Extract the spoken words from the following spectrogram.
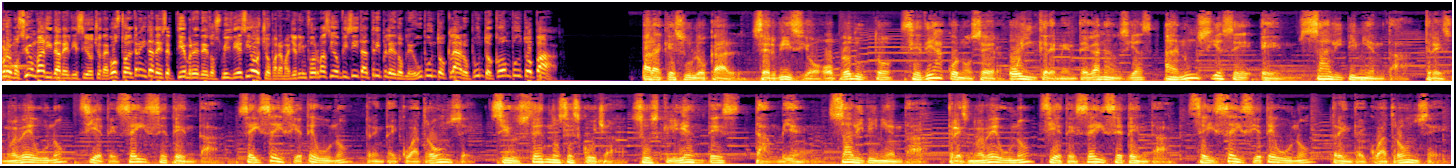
Promoción válida del 18 de agosto al 30 de septiembre de 2018. Para mayor información visita www.claro.com.pa. Para que su local, servicio o producto se dé a conocer o incremente ganancias, anúnciese en Sal y Pimienta 391-7670-6671-3411. Si usted nos escucha, sus clientes también. Sal y Pimienta 391-7670-6671-3411.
